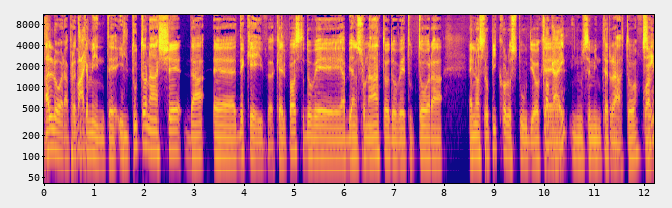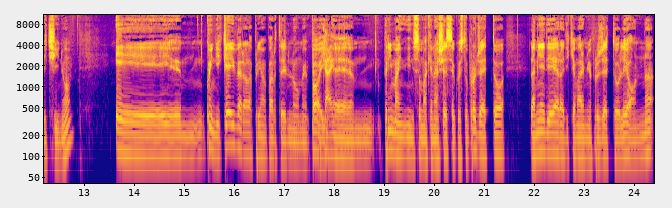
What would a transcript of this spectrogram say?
Allora, praticamente vai. il tutto nasce da eh, The Cave, che è il posto dove abbiamo suonato, dove tuttora è il nostro piccolo studio che okay. è in un seminterrato qua sì. vicino. E mm, quindi Cave era la prima parte del nome. Poi, okay. ehm, prima insomma, che nascesse questo progetto, la mia idea era di chiamare il mio progetto Leon.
